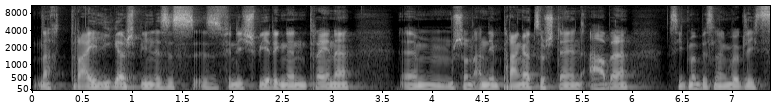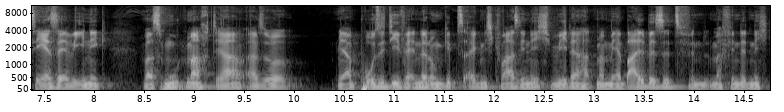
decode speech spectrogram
nach drei Ligaspielen ist es, ist es finde ich, schwierig, einen Trainer ähm, schon an den Pranger zu stellen, aber sieht man bislang wirklich sehr, sehr wenig, was Mut macht, ja, also ja, positive Änderungen gibt es eigentlich quasi nicht. Weder hat man mehr Ballbesitz, man findet nicht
